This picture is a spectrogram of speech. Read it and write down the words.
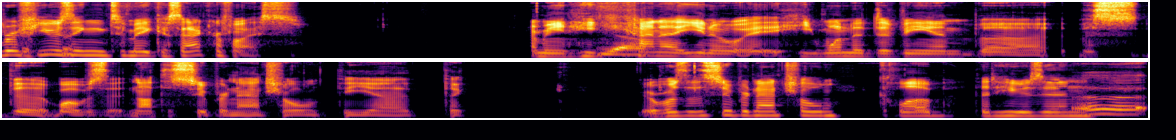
refusing to make a sacrifice. I mean, he Yeah. kind of, you know, he wanted to be in the the the what was it? Not the supernatural, the uh the or was it the supernatural club that he was in? Uh,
